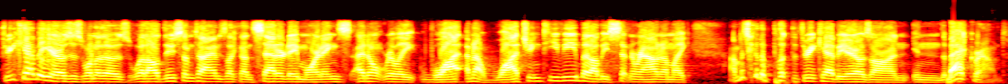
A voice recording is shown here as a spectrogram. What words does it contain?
three caballeros is one of those. What I'll do sometimes, like on Saturday mornings, I don't really watch. I'm not watching TV, but I'll be sitting around. and I'm like, I'm just gonna put the three caballeros on in the background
